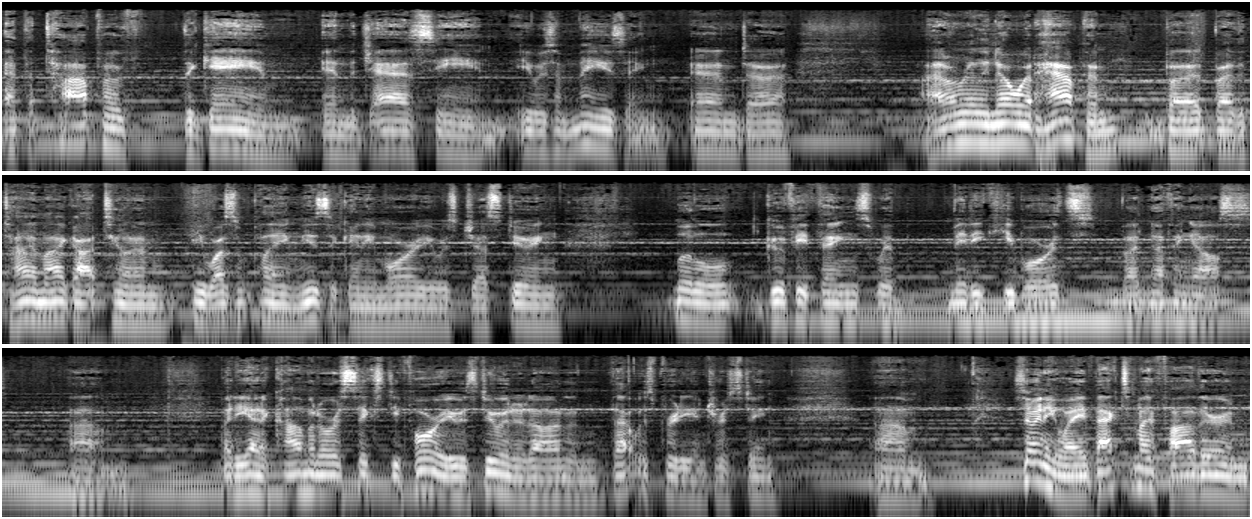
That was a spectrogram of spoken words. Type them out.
at the top of the game in the jazz scene. He was amazing, and uh, I don't really know what happened. But by the time I got to him, he wasn't playing music anymore. He was just doing little goofy things with MIDI keyboards, but nothing else. Um, but he had a Commodore 64 he was doing it on, and that was pretty interesting. Um, so, anyway, back to my father and,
